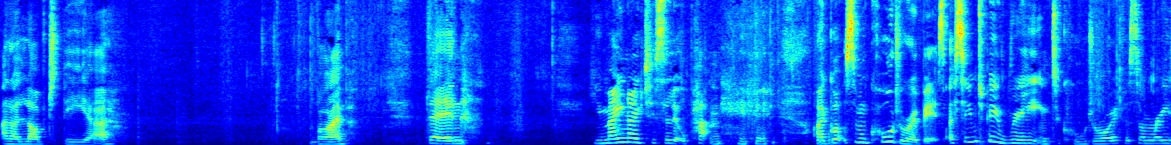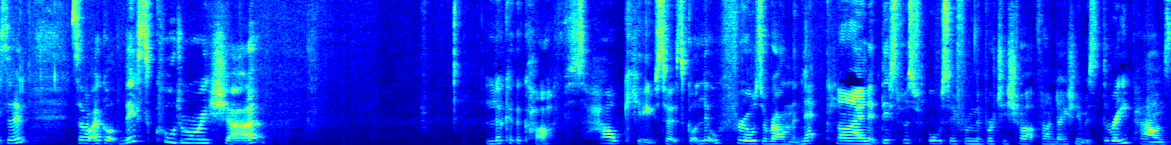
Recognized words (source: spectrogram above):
and I loved the uh, vibe. Then you may notice a little pattern here. I got some corduroy bits. I seem to be really into corduroy for some reason. So I got this corduroy shirt. Look at the cuffs, how cute. So it's got little frills around the neckline. This was also from the British Heart Foundation. It was £3.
